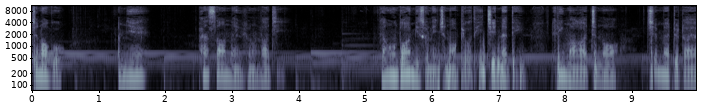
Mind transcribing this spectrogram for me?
ကျွန်တော်ကိုအမြဲဖန်ဆားနိုင်လွန်လှကြည့်ရန်ကုန်သွားမည်ဆိုရင်ကျွန်တော်ပြောသည်ခြေနဲ့သည်အဲ့ဒီမှာကကျွန်တော်ချစ်မှတ်တွေ့တာရ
